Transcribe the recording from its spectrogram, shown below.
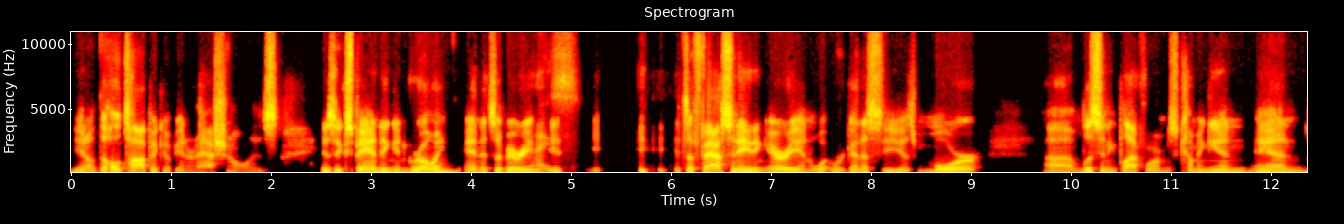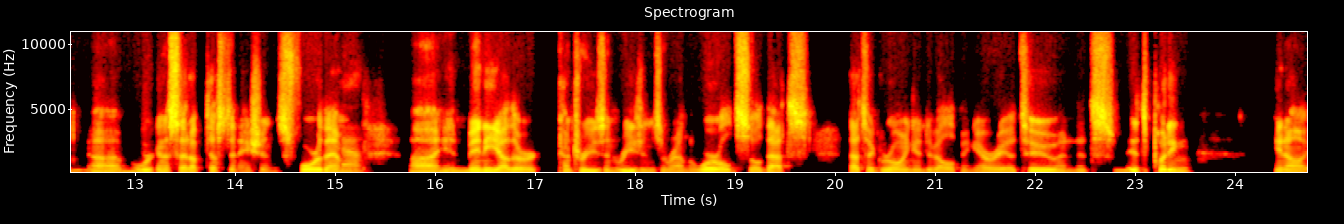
you know, the whole topic of international is is expanding and growing, and it's a very nice. it, it, it's a fascinating area, and what we're going to see is more uh, listening platforms coming in, and uh, we're going to set up destinations for them yeah. uh, in many other countries and regions around the world. So that's that's a growing and developing area too, and it's it's putting you know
